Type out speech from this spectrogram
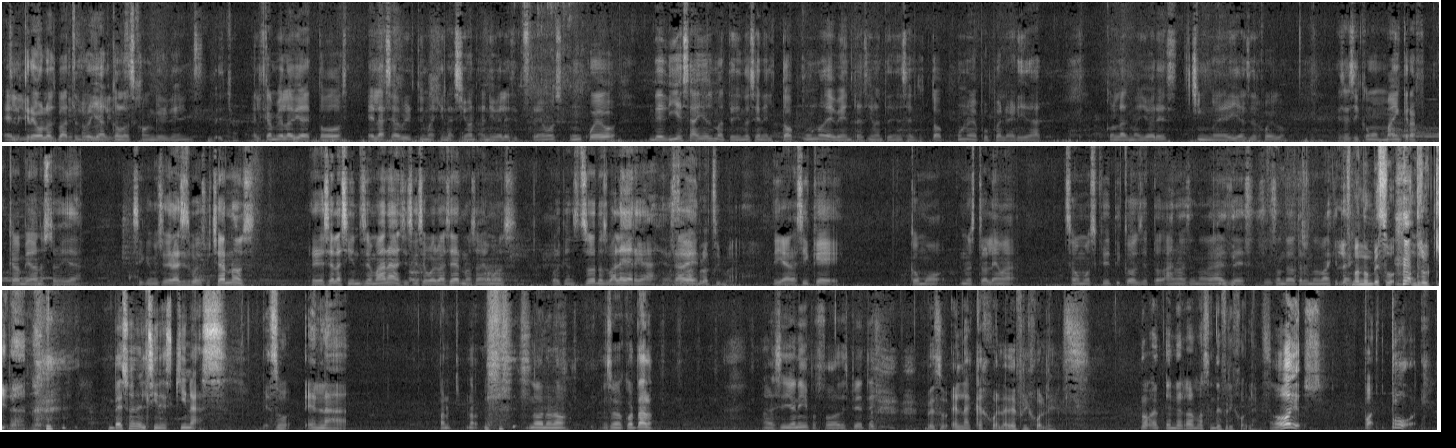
Él Sí, creó los Battle Royale con los Hunger Games. De hecho. Él cambió la vida de todos. Él hace abrir tu imaginación a niveles extremos. Un juego de 10 años manteniéndose en el top 1 de ventas y manteniéndose en el top 1 de popularidad con las mayores chingonerías del juego. Es así como Minecraft ha cambiado nuestra vida. Así que muchas gracias por escucharnos. Regresa la siguiente semana, así es que se vuelve a hacer, no sabemos, porque a nosotros nos vale verga, ya Hasta la saben. próxima. Y ahora sí que, como nuestro lema, somos críticos de todo. Ah, no, no es de esos son de otros, a quitar. Les mando un beso donde lo quieran. Beso en el sin esquinas. Beso en la. Bueno, no, no, no, no. Eso, cortalo. Ahora sí, Johnny, por favor, despídete. Beso en la cajuela de frijoles. No, en- el almacén de frijoles. ¡Adiós! Bye. Boy.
